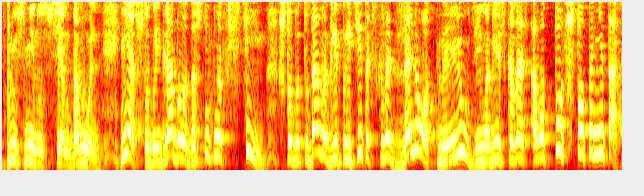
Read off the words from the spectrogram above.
плюс-минус всем довольны. Нет, чтобы игра была доступна в Steam, чтобы туда могли прийти, так сказать, залетные люди и могли сказать, а вот тут что-то не так.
